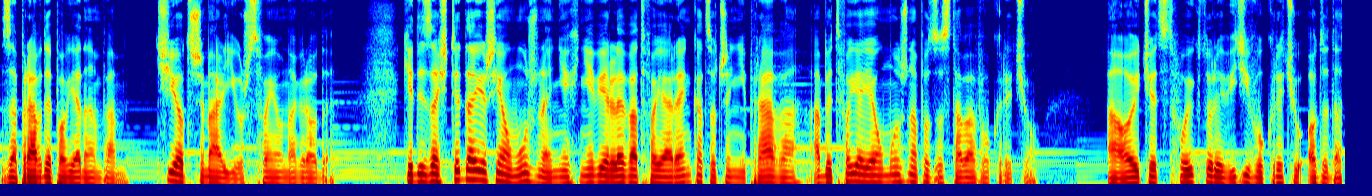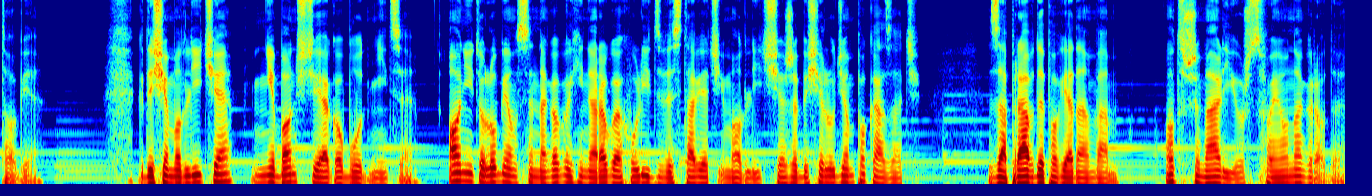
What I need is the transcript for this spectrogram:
Zaprawdę powiadam wam, ci otrzymali już swoją nagrodę. Kiedy zaś ty dajesz jałmużnę, niech nie wie lewa twoja ręka, co czyni prawa, aby twoja jałmużna pozostała w ukryciu. A ojciec twój, który widzi w ukryciu, odda tobie. Gdy się modlicie, nie bądźcie jak obłudnicy. Oni to lubią w synagogach i na rogach ulic wystawiać i modlić się, żeby się ludziom pokazać. Zaprawdę powiadam wam, otrzymali już swoją nagrodę.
